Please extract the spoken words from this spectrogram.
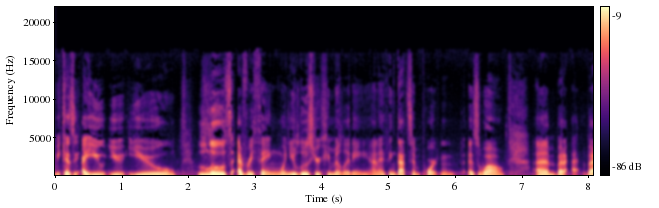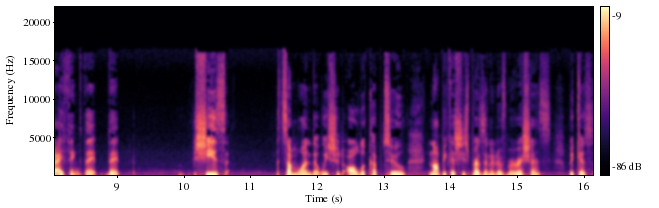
Because you you you lose everything when you lose your humility, and I think that's important as well. Um, but but I think that that she's someone that we should all look up to, not because she's president of Mauritius, because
